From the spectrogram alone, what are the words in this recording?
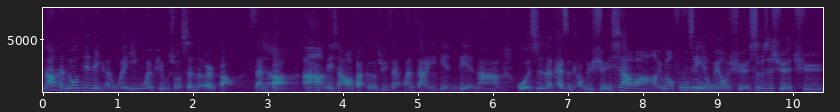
然后很多天平可能会因为譬如说生了二宝。三宝啊，你想要把格局再换大一点点呐、啊，或者是呢开始考虑学校啊，有没有附近有没有学，是不是学区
